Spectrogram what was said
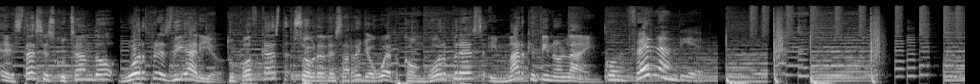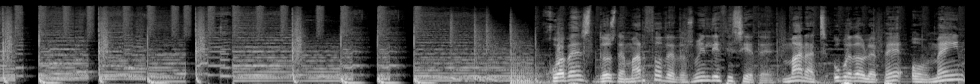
Estás escuchando WordPress Diario, tu podcast sobre desarrollo web con WordPress y marketing online. Con Fernand Diez. Jueves 2 de marzo de 2017. Manage WP o Main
